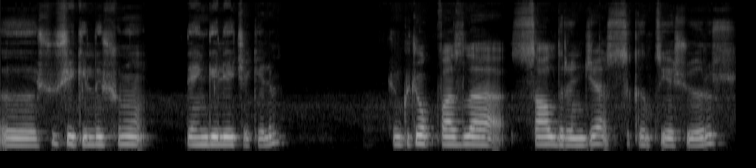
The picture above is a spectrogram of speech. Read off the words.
Ee, şu şekilde şunu dengeliye çekelim. Çünkü çok fazla saldırınca sıkıntı yaşıyoruz.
